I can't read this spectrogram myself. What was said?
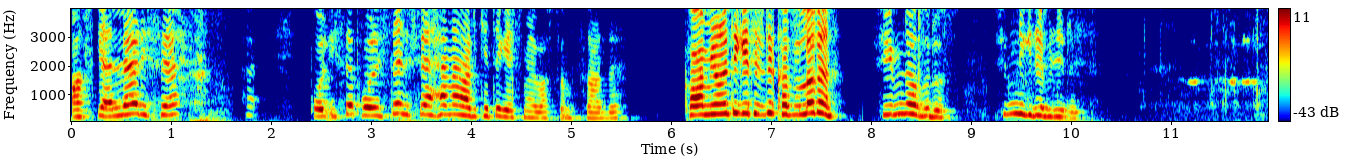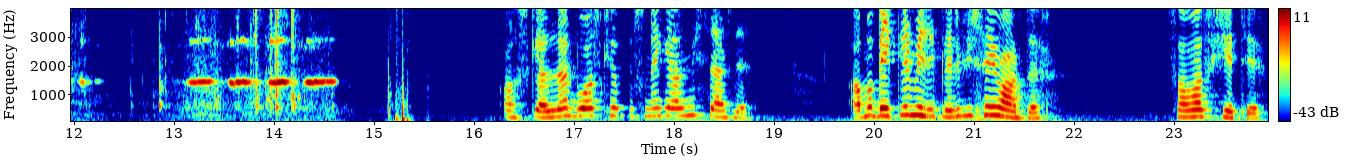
Askerler ise polise polisler ise hemen harekete geçmeye başlamışlardı. Kamyoneti getirdik hazırlanın. Şimdi hazırız. Şimdi gidebiliriz. Askerler Boğaz Köprüsü'ne gelmişlerdi. Ama beklemedikleri bir şey vardı. Savaş jeti.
